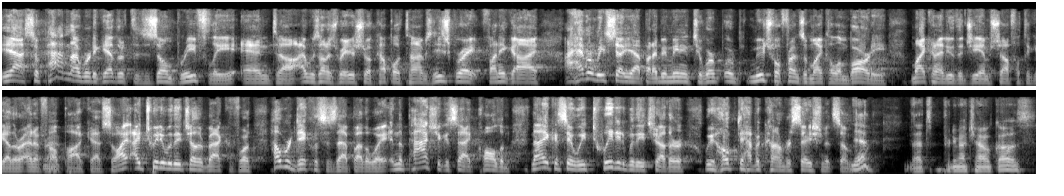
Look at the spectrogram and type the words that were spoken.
Yeah, so Pat and I were together at the Zone briefly, and uh, I was on his radio show a couple of times. And he's great, funny guy. I haven't reached out yet, but I've been meaning to. We're, we're mutual friends with Michael Lombardi. Mike and I do the GM Shuffle together, NFL right. podcast. So I, I, tweeted with each other back and forth. How ridiculous is that, by the way? In the past, you could say I called him. Now you can say we tweeted with each other. We hope to have a conversation at some yeah. point. That's pretty much how it goes.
